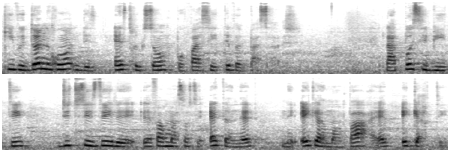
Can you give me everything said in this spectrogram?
qui vous donneront des instructions pour faciliter votre passage. La possibilité d'utiliser les informations sur Internet n'est également pas à être écartée.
